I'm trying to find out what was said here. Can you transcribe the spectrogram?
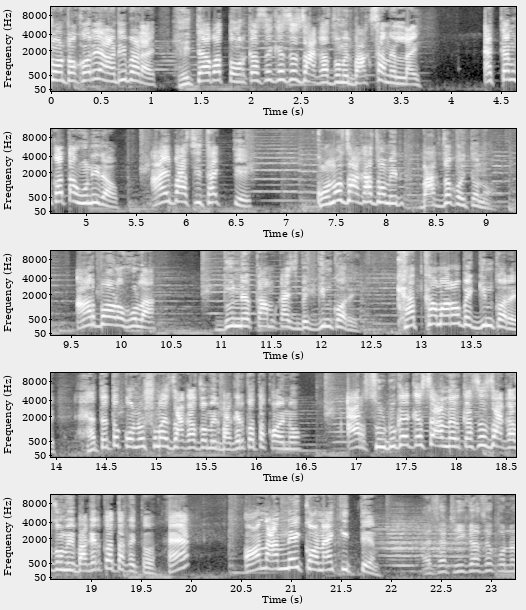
টোটো করে আঁটি বেড়ায় হেতে আবার তোর কাছে গেছে জাগা জমির বাক্সানের লাই। একখান কথা শুনি রাও, আই বাঁচি থাকতে কোনো জাগা জমির বাগজ কইতো না। আর বড় হোলা দুনিয়ার কাম কাজ বেগিন করে, খেত খামারও বেগিন করে। হেতে তো কোনো সময় জাগা জমির বাঘের কথা কয় না। আর সুটুকে গেছে আনের কাছে জাগা জমির বাঘের কথা কইতো হ্যাঁ? অন আন্নেই কনায় কিতেন আচ্ছা ঠিক আছে, কোনো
